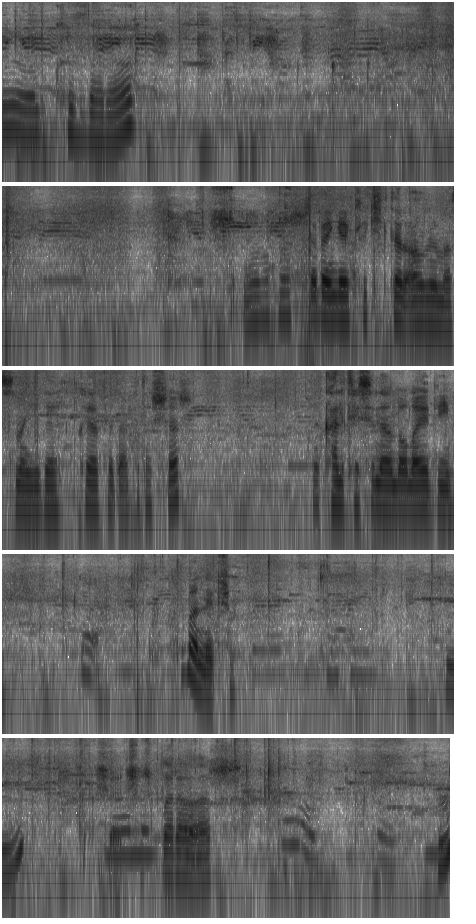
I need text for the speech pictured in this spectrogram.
Bu kızlara. Şöyle ben genellikle kikten almıyorum aslında yine kıyafet arkadaşlar. Kalitesinden dolayı diyeyim. Değil mi anneciğim? Hı? Şöyle çocuklara var. Hı?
